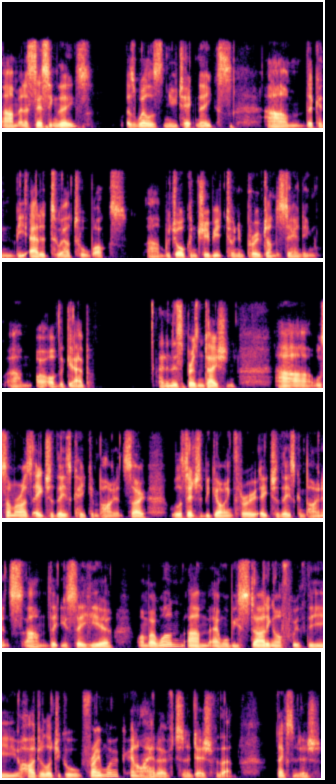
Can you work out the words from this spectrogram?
and assessing these as well as new techniques that can be added to our toolbox um, which all contribute to an improved understanding um, of the GAB. And in this presentation, uh, we'll summarise each of these key components. So we'll essentially be going through each of these components um, that you see here one by one, um, and we'll be starting off with the hydrological framework, and I'll hand over to Nadege for that. Thanks, Nadege.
